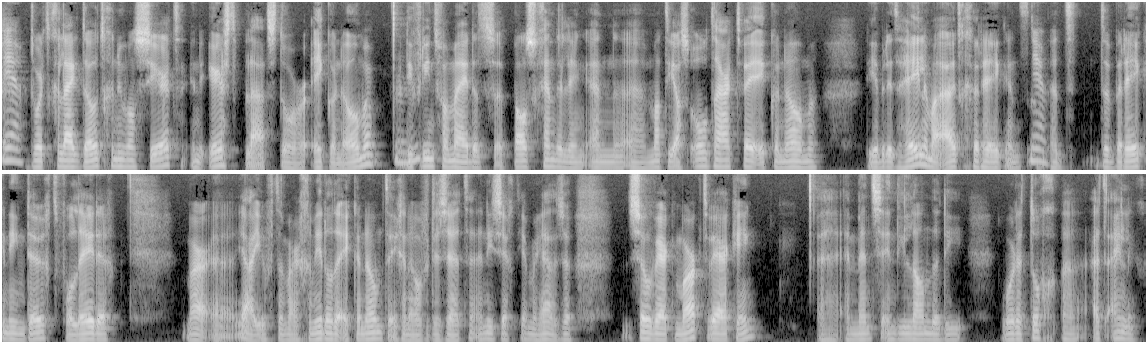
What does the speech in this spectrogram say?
ja. Het wordt gelijk dood genuanceerd. In de eerste plaats door economen. Mhm. Die vriend van mij, dat is Paul Schendeling en Matthias Oldhaar, twee economen. Die hebben dit helemaal uitgerekend. Ja. Het, de berekening deugt volledig. Maar eh, ja, je hoeft er maar gemiddelde econoom tegenover te zetten. En die zegt, ja, maar ja, zo, zo werkt marktwerking. Eh, en mensen in die landen die worden toch eh, uiteindelijk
